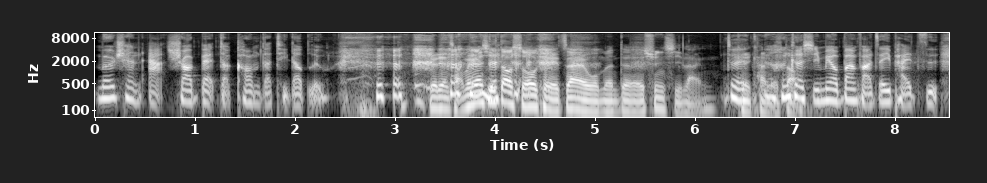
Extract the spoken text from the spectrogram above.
Merchant at shopback dot com dot tw，有点长，没关系，到时候可以在我们的讯息栏可以看得到。很可惜没有办法这一排字。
